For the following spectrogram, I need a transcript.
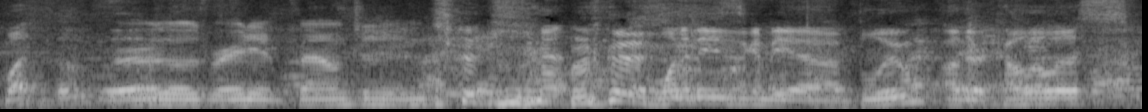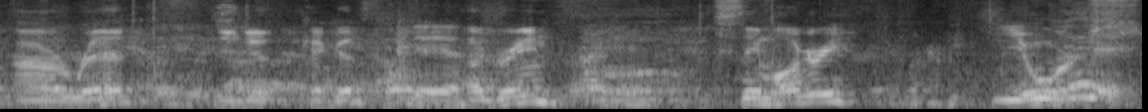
What? Where are those radiant fountains? One of these is gonna be a blue, other colorless, uh, red. Did you do? Okay, good. Yeah, yeah. A green. Steam augury. Yours.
